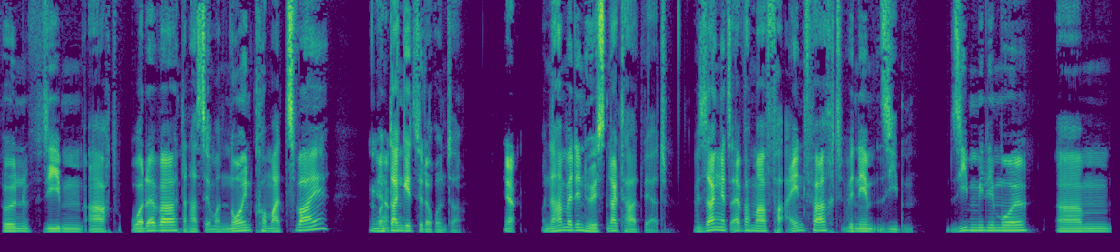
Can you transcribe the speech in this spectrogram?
5, 7, 8, whatever. Dann hast du immer 9,2 Ja. und dann geht's wieder runter. Ja. Und dann haben wir den höchsten Laktatwert. Wir sagen jetzt einfach mal vereinfacht, wir nehmen 7. 7 Millimol ähm,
